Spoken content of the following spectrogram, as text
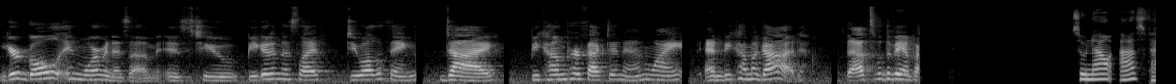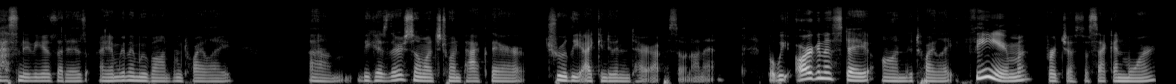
Your goal in Mormonism is to be good in this life, do all the things, die, become perfected and white, and become a god. That's what the vampire. So now, as fascinating as that is, I am going to move on from Twilight um, because there's so much to unpack there. Truly, I can do an entire episode on it. But we are going to stay on the Twilight theme for just a second more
